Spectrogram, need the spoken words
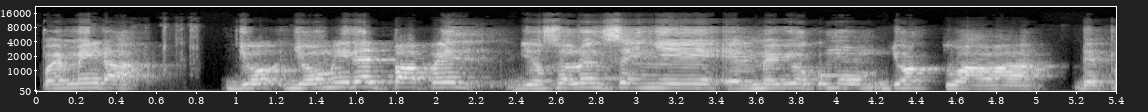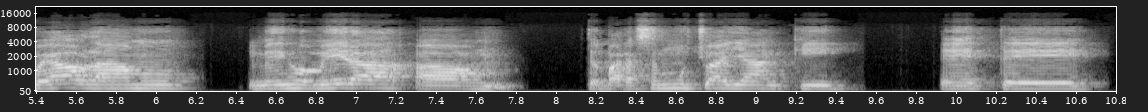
Pues mira, yo, yo miré el papel, yo se lo enseñé, él me vio cómo yo actuaba, después hablamos y me dijo, mira, um, te parece mucho a Yankee, este,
